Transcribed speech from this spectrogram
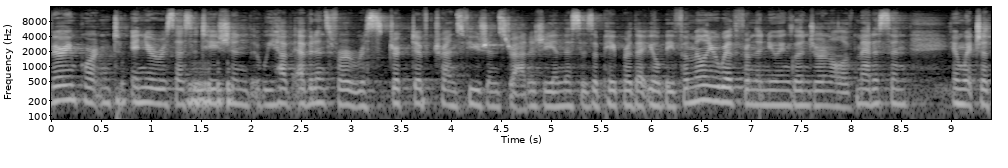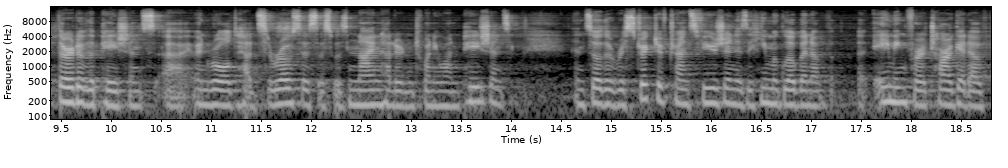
Very important in your resuscitation that we have evidence for a restrictive transfusion strategy, and this is a paper that you'll be familiar with from the New England Journal of Medicine, in which a third of the patients uh, enrolled had cirrhosis. This was 921 patients. And so the restrictive transfusion is a hemoglobin of uh, aiming for a target of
